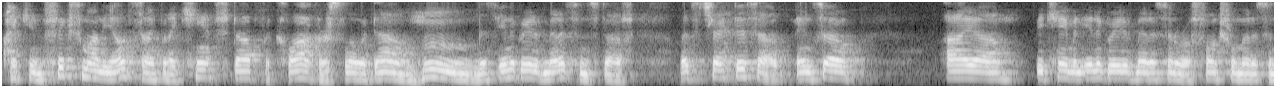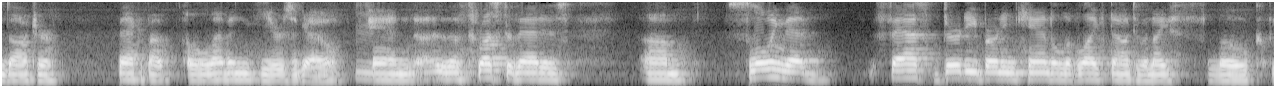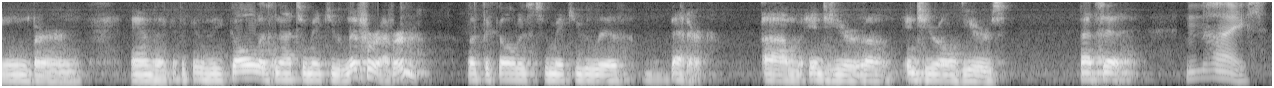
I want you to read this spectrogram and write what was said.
I can fix them on the outside, but I can't stop the clock or slow it down. Hmm, this integrative medicine stuff. Let's check this out. And so I uh, became an integrative medicine or a functional medicine doctor back about 11 years ago. Mm. And uh, the thrust of that is um, slowing that fast, dirty, burning candle of life down to a nice, slow, clean burn. And the, the, the goal is not to make you live forever, but the goal is to make you live better um, into your uh, into your old years. That's it. Nice.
